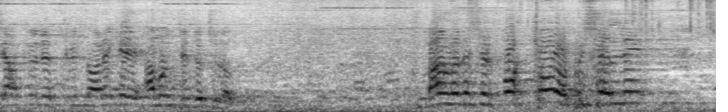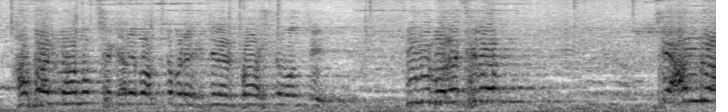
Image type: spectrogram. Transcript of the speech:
জাতীয় নেতৃবৃন্দ অনেকে আমন্ত্রিত ছিল। বাংলাদেশের পক্ষ অফিসিয়ালি হাসান মাহমুদ সেখানে বক্তব্য রেখেছিলেন পররাষ্ট্রমন্ত্রী। তিনি বলেছিলেন যে আমরা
